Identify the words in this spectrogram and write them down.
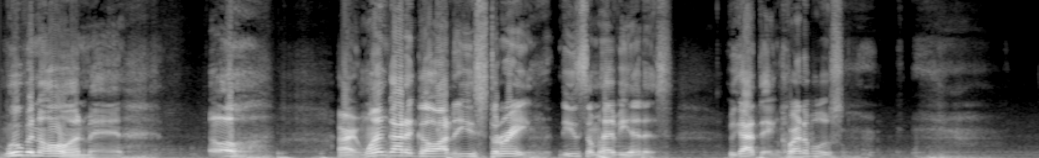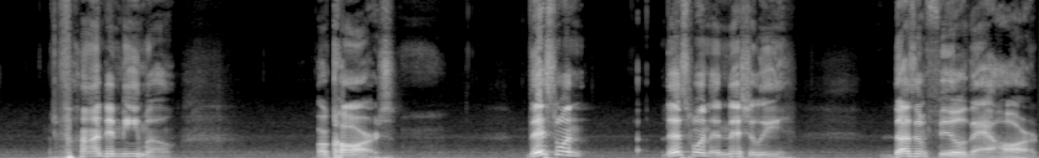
Moving on, man. Oh. All right, one got to go out of these three. These are some heavy hitters. We got The Incredibles, Finding Nemo, or Cars. This one, this one initially doesn't feel that hard.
